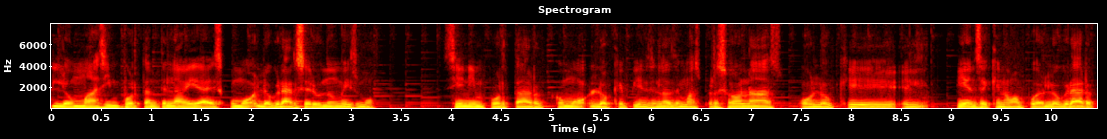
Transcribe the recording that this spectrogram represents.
Lo más importante en la vida es como lograr ser uno mismo sin importar como lo que piensen las demás personas o lo que él piense que no va a poder lograr.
